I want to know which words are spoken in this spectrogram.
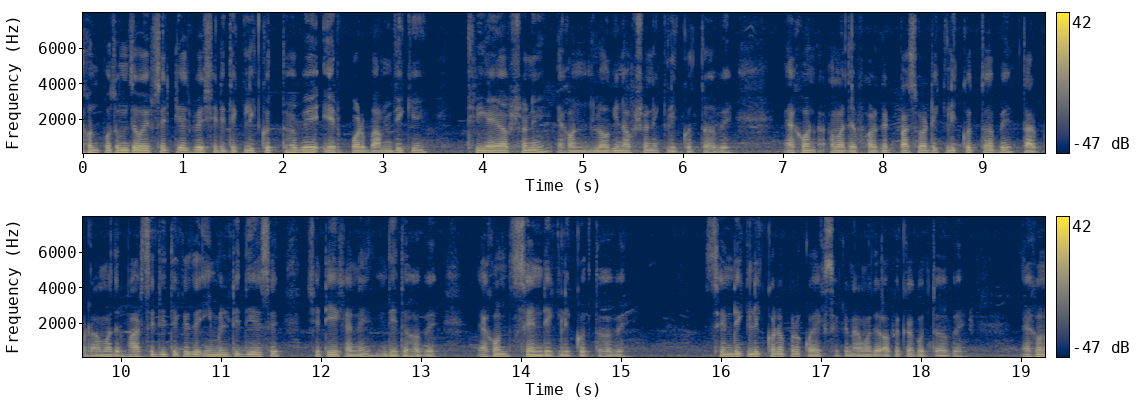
এখন প্রথম যে ওয়েবসাইটটি আসবে সেটিতে ক্লিক করতে হবে। এরপর বাম দিকে থ্রি আই অপশনে, এখন লগ ইন অপশনে ক্লিক করতে হবে। এখন আমাদের ফরগেট পাসওয়ার্ডে ক্লিক করতে হবে। তারপর আমাদের ভার্সিটি থেকে যে ইমেলটি দিয়েছে সেটি এখানে দিতে হবে। এখন সেন্ডে ক্লিক করতে হবে। সেন্ডে ক্লিক করার পর কয়েক সেকেন্ড আমাদের অপেক্ষা করতে হবে। এখন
